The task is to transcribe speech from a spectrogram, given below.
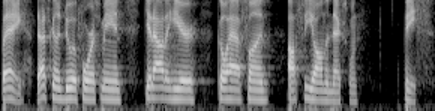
but hey that's gonna do it for us man get out of here go have fun i'll see y'all in the next one peace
